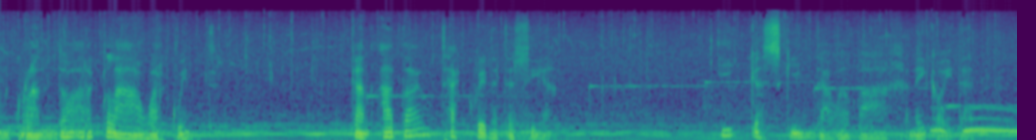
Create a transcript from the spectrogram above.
yn gwrando ar y glaw a'r gwynt, gan adael tecwyn y tyllian i gysgu'n dawel bach yn ei goeden.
